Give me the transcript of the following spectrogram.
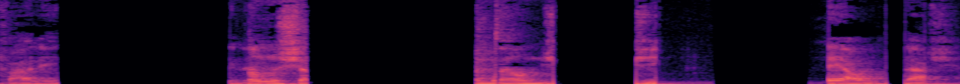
falha aí, não nos chamou de, de lealdade,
